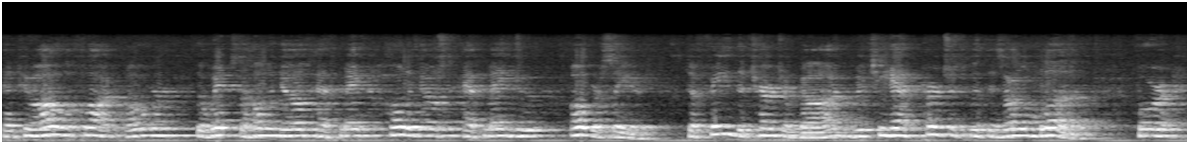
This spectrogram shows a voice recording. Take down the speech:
and to all the flock over the which the Holy Ghost hath made Holy Ghost hath made you overseers, to feed the church of God, which he hath purchased with his own blood. For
